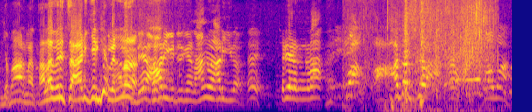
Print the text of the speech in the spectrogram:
இங்க பாரு நான் தலை விரிச்சு ஆடிக்கிறீங்க வெள்ளம் ஆடிக்கிட்டு இருக்கேன். நாங்களும் ஆடிக்கிறோம். ரெடியா இருக்குங்கடா அதற்கு வா. தலையில ஆகிட்டு இருக்காம பாருங்க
